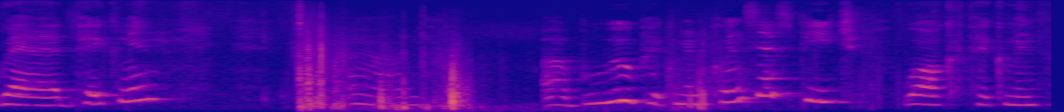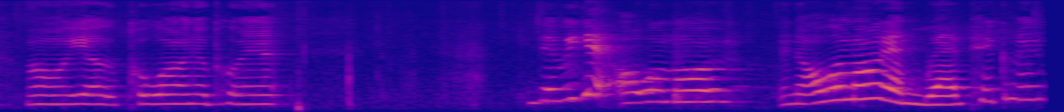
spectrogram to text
red Pikmin, and a blue Pikmin, Princess Peach, Rock Pikmin, Mario, Piranha Plant. Did we get Olimar and Olimar and Red Pikmin?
